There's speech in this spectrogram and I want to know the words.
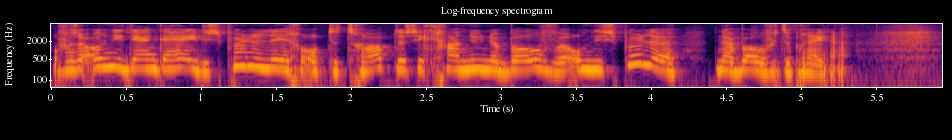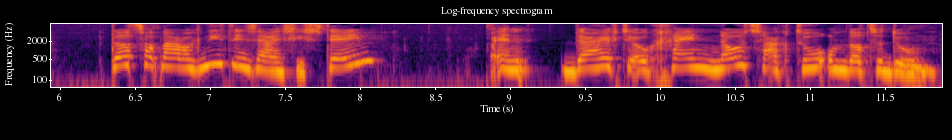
Of hij zal ook niet denken: hé, hey, die spullen liggen op de trap, dus ik ga nu naar boven om die spullen naar boven te brengen. Dat zat namelijk niet in zijn systeem. En daar heeft hij ook geen noodzaak toe om dat te doen.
